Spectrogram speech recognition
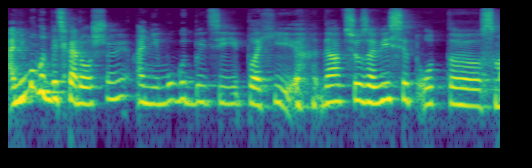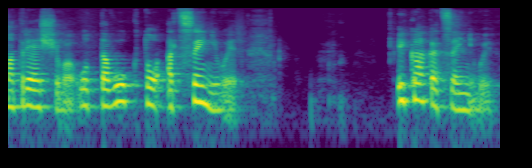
Они могут быть хорошие, они могут быть и плохие. Да? Все зависит от э, смотрящего, от того, кто оценивает и как оценивает.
